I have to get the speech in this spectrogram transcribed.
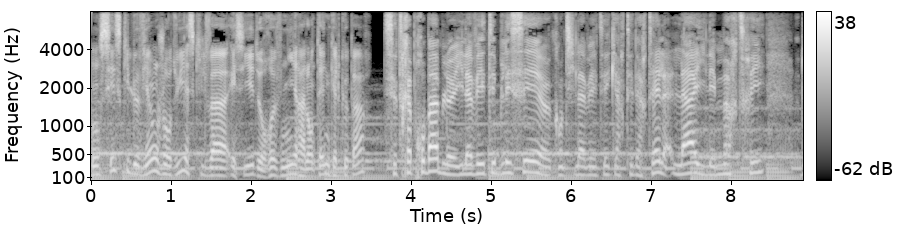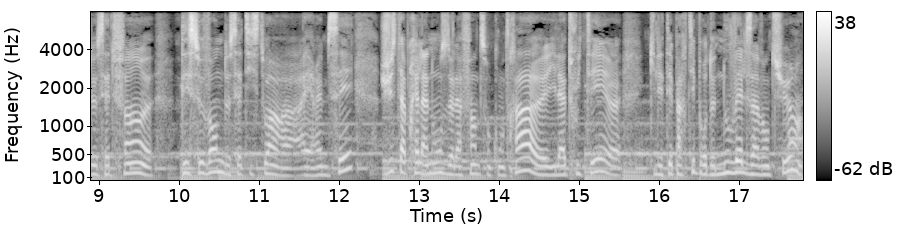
On sait ce qu'il devient aujourd'hui Est-ce qu'il va essayer de revenir à l'antenne quelque part? C'est très probable. Il avait été blessé euh, quand il avait été écarté d'RTL. Là, il est meurtri de cette fin euh, décevante de cette histoire à RMC. Juste après l'annonce de la fin de son contrat, euh, il a tweeté qu'il était parti pour de nouvelles aventures.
